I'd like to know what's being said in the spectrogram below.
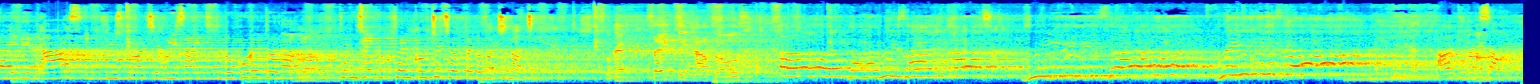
in us i później śpiewacie reside to do góry, to na tym dźwięku, którym kończycie, od tego zaczynacie. Okay, same thing. Oh God, us, reside, reside. Ale to tak samo.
